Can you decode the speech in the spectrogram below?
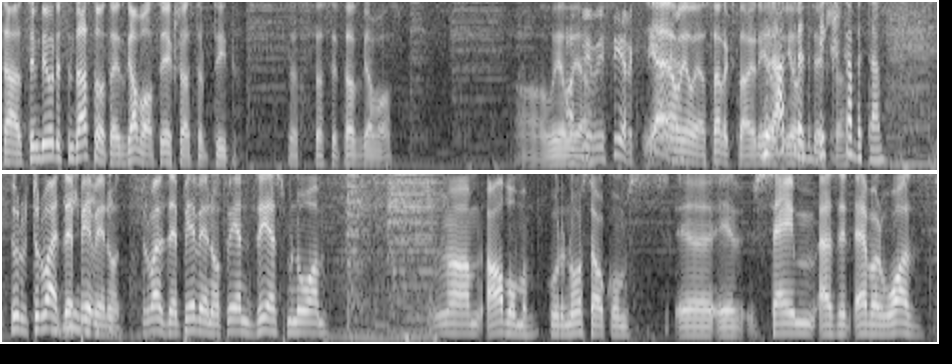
Tā, 128. gabals iekšā starp citu. Tas, tas ir tas gabals. Uh, lielajā, jā, jā, lielajā sarakstā ir bikšu kabatā. Tur, tur, vajadzēja Zīmīti. pievienot, tur vajadzēja pievienot vienu dziesmu no um, albuma, kuru nosaukums uh, ir Same as it ever was.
